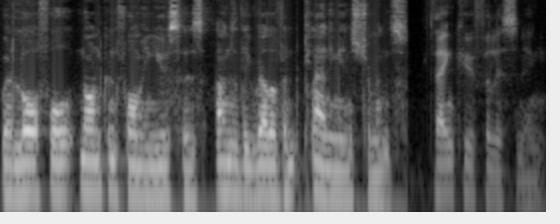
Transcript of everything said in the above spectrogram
were lawful non conforming uses under the relevant planning instruments. Thank you for listening.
